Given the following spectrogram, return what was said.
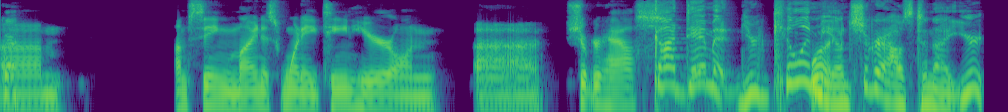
Okay. Um I'm seeing minus 118 here on uh Sugar House. God damn it. You're killing me on Sugar House tonight. You're.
